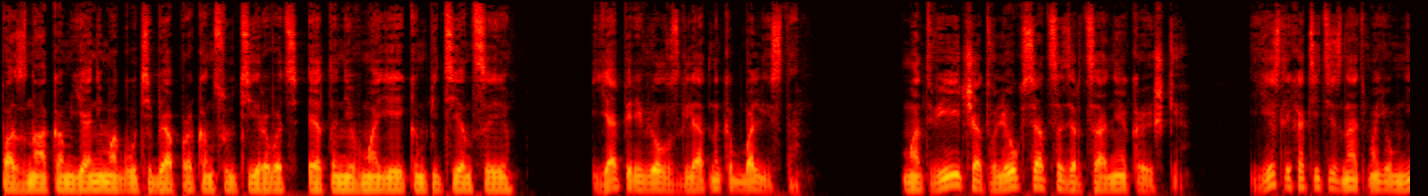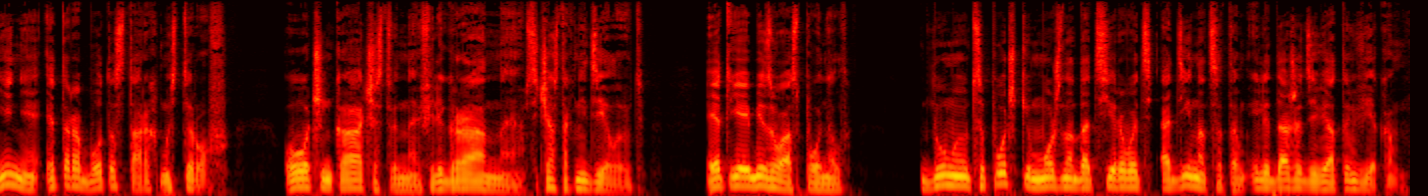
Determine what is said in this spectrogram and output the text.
По знакам я не могу тебя проконсультировать, это не в моей компетенции. Я перевел взгляд на каббалиста. Матвеич отвлекся от созерцания крышки. «Если хотите знать мое мнение, это работа старых мастеров. Очень качественная, филигранная. Сейчас так не делают. Это я и без вас понял. Думаю, цепочки можно датировать XI или даже IX веком.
